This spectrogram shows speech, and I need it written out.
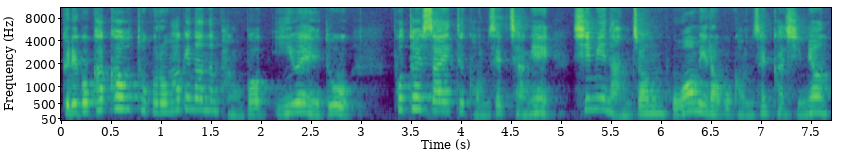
그리고 카카오톡으로 확인하는 방법 이외에도 포털 사이트 검색창에 시민안전보험이라고 검색하시면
